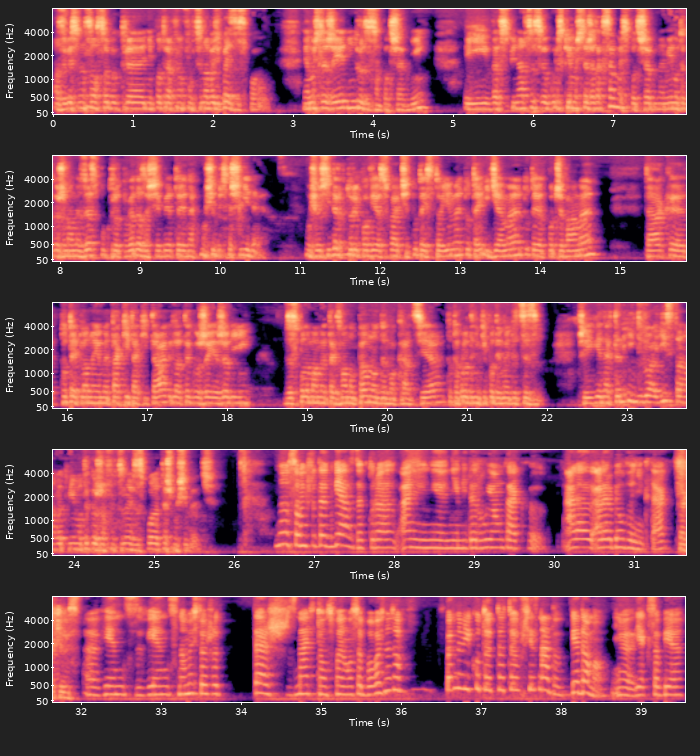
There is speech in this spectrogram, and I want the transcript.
a z drugiej strony są osoby, które nie potrafią funkcjonować bez zespołu. Ja myślę, że jedni i drudzy są potrzebni i we wspinaczce Srogórskiej myślę, że tak samo jest potrzebne, mimo tego, że mamy zespół, który odpowiada za siebie, to jednak musi być też lider. Musi być lider, który powie, słuchajcie, tutaj stoimy, tutaj idziemy, tutaj odpoczywamy, tak, e, tutaj planujemy tak i tak i tak, dlatego że jeżeli w zespole mamy tak zwaną pełną demokrację, to tak naprawdę nikt nie podejmuje decyzji. Czyli jednak ten indywidualista, nawet mimo tego, że funkcjonuje w zespole, też musi być. No są jeszcze te gwiazdy, które ani nie, nie liderują, tak, ale, ale robią wynik, tak? Tak jest. E, Więc, więc no myślę, że też znać tą swoją osobowość, no to w pewnym wieku to, to, to już się zna, to wiadomo, nie, jak sobie,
